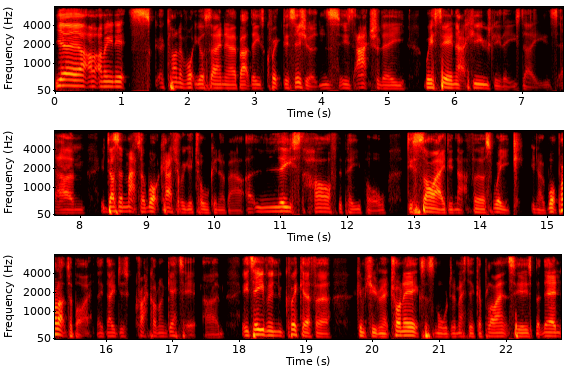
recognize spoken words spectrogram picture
Yeah, I, mean, it's kind of what you're saying there about these quick decisions is actually we're seeing that hugely these days. Um, it doesn't matter what category you're talking about. At least half the people decide in that first week, you know, what product to buy. They, they just crack on and get it. Um, it's even quicker for consumer electronics and small domestic appliances, but then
